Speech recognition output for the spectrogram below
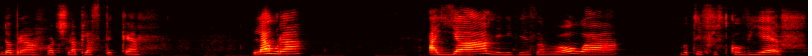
Dobra, chodź na plastykę. Laura! A ja, mnie nikt nie zawoła, bo ty wszystko wiesz.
